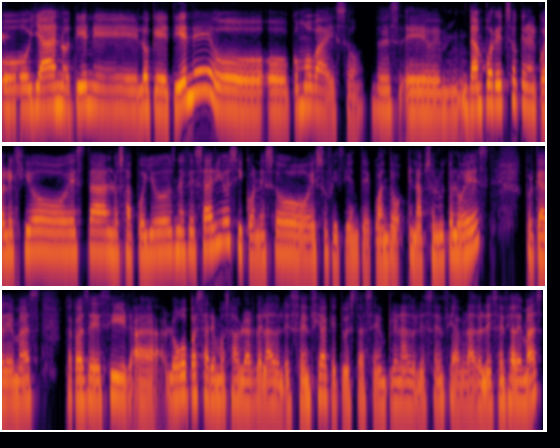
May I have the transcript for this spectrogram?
¿O ya no tiene lo que tiene? ¿O, cómo va eso? Entonces, em, dan por hecho que en el colegio están los apoyos necesarios y con eso es suficiente, cuando en absoluto lo es, porque además, tú acabas de decir, ah, luego pasaremos a hablar de la adolescencia, que tú estás en plena adolescencia, la adolescencia además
